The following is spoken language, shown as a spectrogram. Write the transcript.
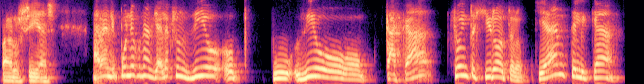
παρουσίας. Άρα λοιπόν έχουν να διαλέξουν δύο, που, δύο κακά, ποιο είναι το χειρότερο. Και αν τελικά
